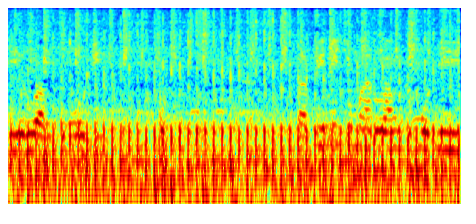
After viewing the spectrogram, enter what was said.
di ruang kemudi tapi ini cuma ruang kemudi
